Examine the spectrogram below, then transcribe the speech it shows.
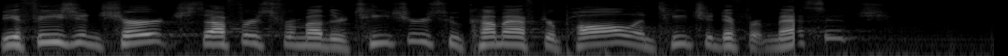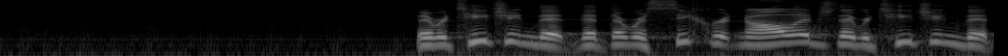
The Ephesian church suffers from other teachers who come after Paul and teach a different message. They were teaching that, that there was secret knowledge. They were teaching that,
